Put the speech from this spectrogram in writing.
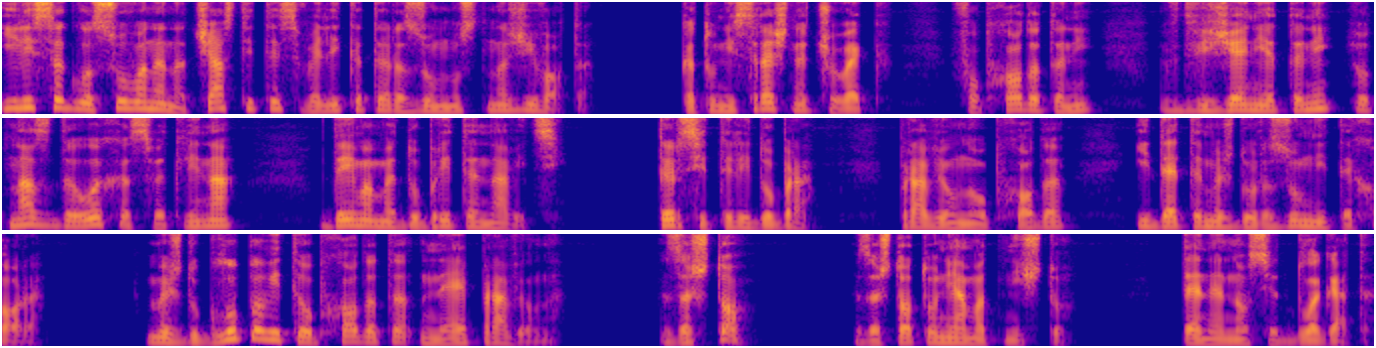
или съгласуване на частите с великата разумност на живота. Като ни срещне човек, в обходата ни, в движенията ни и от нас да лъха светлина, да имаме добрите навици. Търсите ли добра, правилна обхода, идете между разумните хора. Между глупавите обходата не е правилна. Защо? Защото нямат нищо. Те не носят благата.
